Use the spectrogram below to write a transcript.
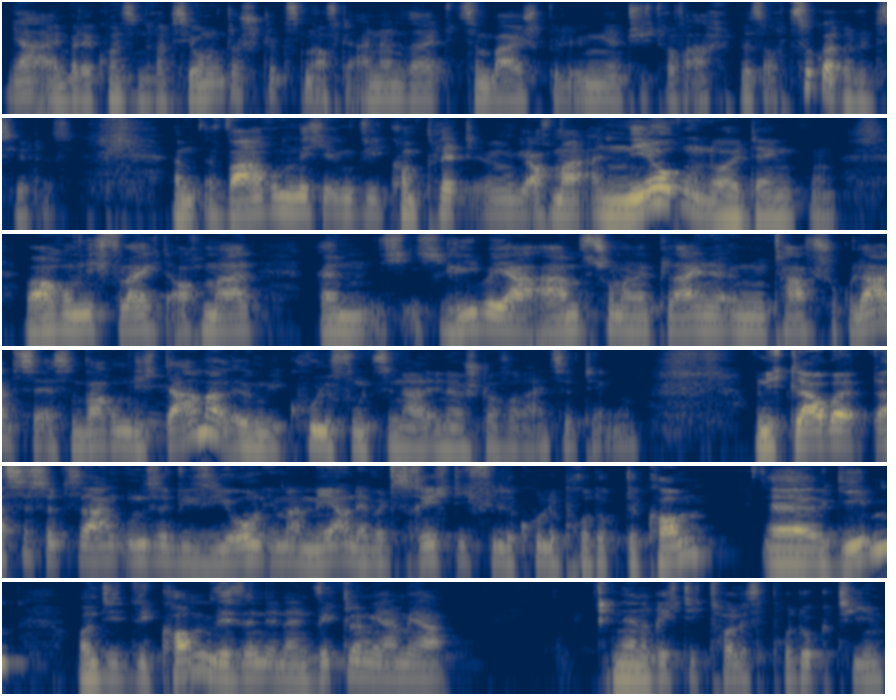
ja, einen bei der Konzentration unterstützen, auf der anderen Seite zum Beispiel irgendwie natürlich darauf achten, dass auch Zucker reduziert ist. Ähm, warum nicht irgendwie komplett irgendwie auch mal Ernährung neu denken? Warum nicht vielleicht auch mal, ähm, ich, ich liebe ja abends schon mal eine kleine irgendwie Tafel Schokolade zu essen, warum nicht da mal irgendwie coole funktionale Inhaltsstoffe reinzutinken? Und ich glaube, das ist sozusagen unsere Vision immer mehr und da wird es richtig viele coole Produkte kommen, äh, geben und die, die kommen, wir sind in der Entwicklung, wir haben ja ein richtig tolles Produktteam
